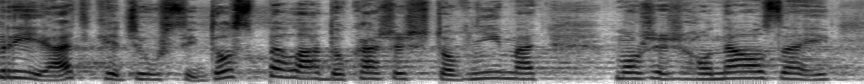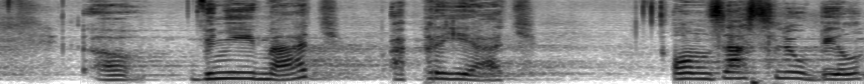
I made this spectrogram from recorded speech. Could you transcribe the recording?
prijať, keďže už si dospela, dokážeš to vnímať, môžeš ho naozaj e, vnímať a prijať. On zasľúbil,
